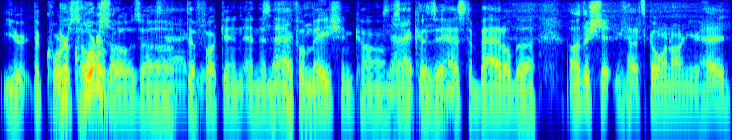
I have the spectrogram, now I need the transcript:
Your the cortisol, cortisol, goes up. The fucking and then the inflammation comes because it has to battle the other shit that's going on in your head.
